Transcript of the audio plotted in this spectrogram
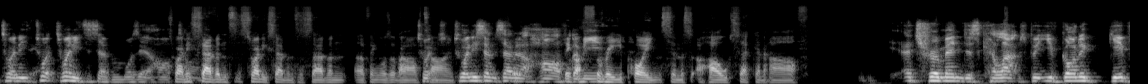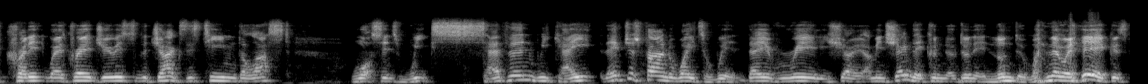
20, 20, to 7 was it at half 27 to 27 to 7 i think it was at half time. 27 7 at half they got I mean, three points in a whole second half. A tremendous collapse but you've got to give credit where credit due is to the jags. This team the last what since week seven, week eight, they've just found a way to win. They have really shown. I mean, shame they couldn't have done it in London when they were here because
